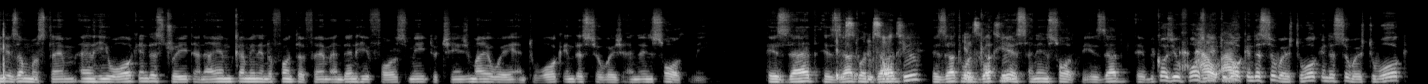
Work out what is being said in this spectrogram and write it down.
he is a Muslim and he walk in the street and I am coming in front of him and then he forced me to change my way and to walk in the sewage and insult me. Is that is ins- that what insult God you? is that what Insult God you? yes and insult me? Is that uh, because you forced me to how- walk in the sewage, to walk in the sewage, to walk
